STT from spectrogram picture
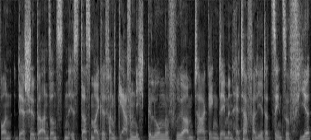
von der Schippe. Ansonsten ist das Michael van Gerven nicht gelungen. Früher am Tag gegen Damon Hatter verliert er 10 zu 4.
